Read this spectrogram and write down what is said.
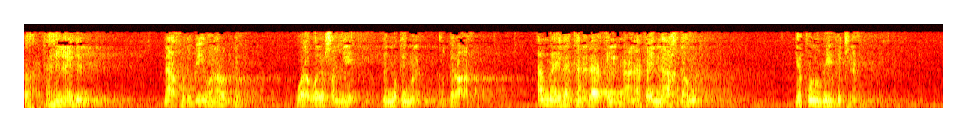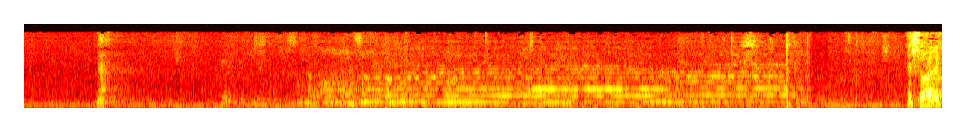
فحينئذ نأخذ به ونرده. ويصلي من يقيم القراءة. أما إذا كان لا يحل المعنى فإن أخذه يكون به فتنة. نعم. إيش سؤالك؟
